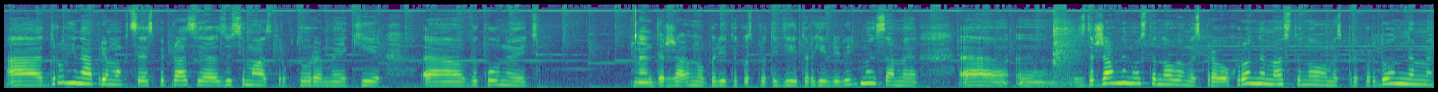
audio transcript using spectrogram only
А другий напрямок це співпраця з усіма структурами, які е, виконують державну політику з протидії торгівлі людьми, саме е, е, з державними установами, з правоохоронними установами, з прикордонними,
